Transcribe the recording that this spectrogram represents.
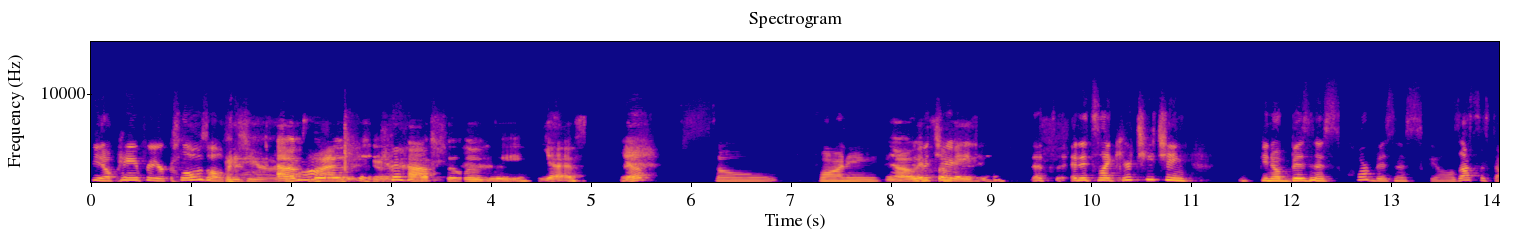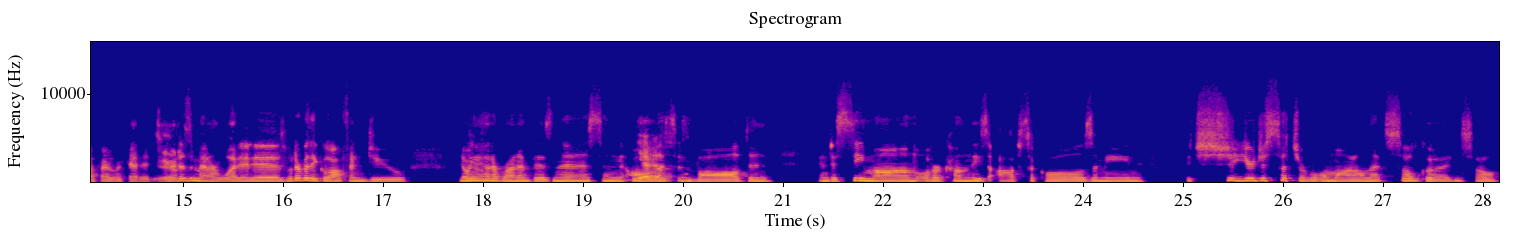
you know, paying for your clothes all these years. Absolutely. Absolutely. Yes. Yep so funny. No, it's amazing. That's and it's like you're teaching, you know, business core business skills. That's the stuff I look at it too. Yeah. It doesn't matter what it is, whatever they go off and do, knowing yeah. how to run a business and all yes. that's involved and and to see mom overcome these obstacles. I mean, it's you're just such a role model and that's so good so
